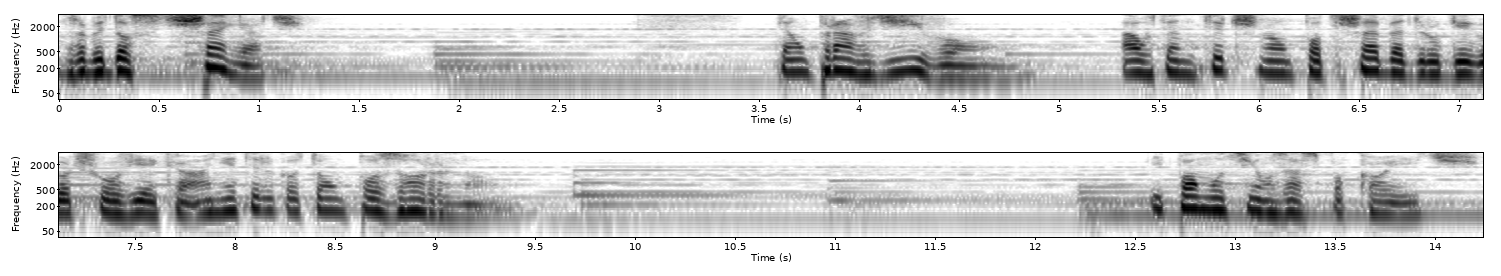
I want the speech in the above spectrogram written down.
żeby dostrzegać tę prawdziwą, autentyczną potrzebę drugiego człowieka, a nie tylko tą pozorną. I pomóc ją zaspokoić.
